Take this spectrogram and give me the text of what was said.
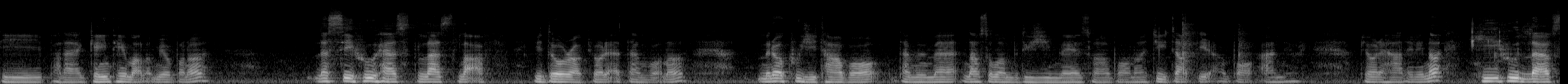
ဒီဘာလဲ game ထဲမှာလို့မျိုးပေါ့နော် let's see who has the last laugh Eudora ပြောတဲ့အတန်းပေါ့နော်မင်းတို့ခုရည်ထားပေါ့ဒါပေမဲ့နောက်ဆုံးမှဘယ်သူရည်မလဲဆိုတာပေါ့နော်ကြည့်ကြတည်တာပေါ့အားမျိုးတွေပြောတဲ့ဟာလေးလေနော် he who loves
